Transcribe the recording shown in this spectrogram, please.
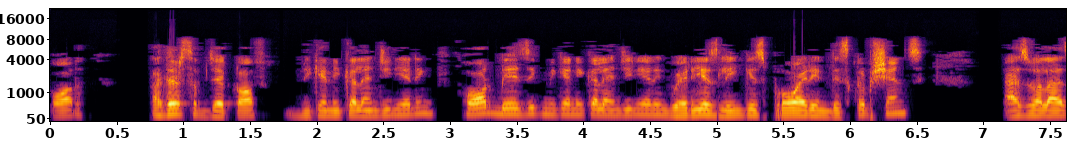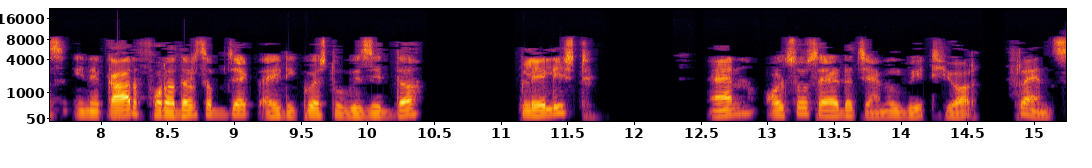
or other subject of mechanical engineering. For basic mechanical engineering various link is provided in descriptions as well as in a car for other subject I request to visit the playlist and also share the channel with your friends.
